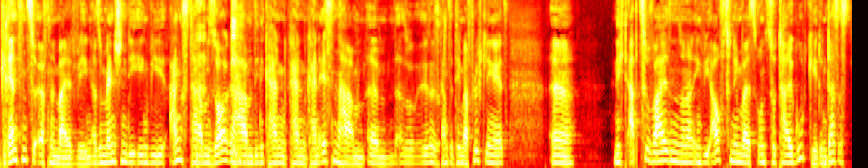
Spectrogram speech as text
Grenzen zu öffnen, meinetwegen. Also Menschen, die irgendwie Angst haben, Sorge haben, die kein, kein, kein Essen haben, ähm, also das ganze Thema Flüchtlinge jetzt, äh, nicht abzuweisen, sondern irgendwie aufzunehmen, weil es uns total gut geht. Und das ist,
